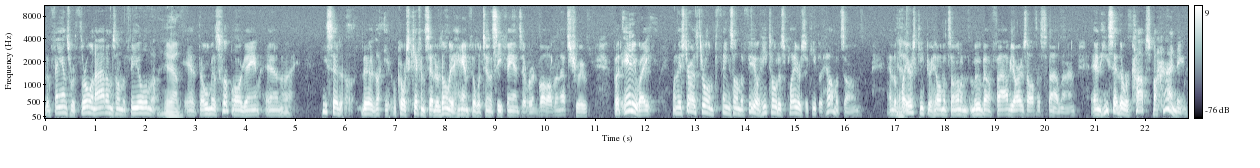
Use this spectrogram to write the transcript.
the fans were throwing items on the field uh, Yeah. at the Ole Miss football game. And uh, he said, uh, there, of course, Kiffin said there was only a handful of Tennessee fans that were involved, and that's true. But anyway, when they started throwing things on the field, he told his players to keep their helmets on. And the Yeah. players keep their helmets on and move about five yards off the sideline. And he said there were cops behind him,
